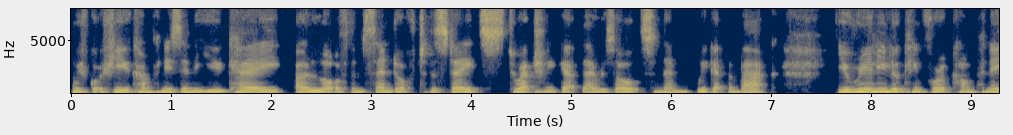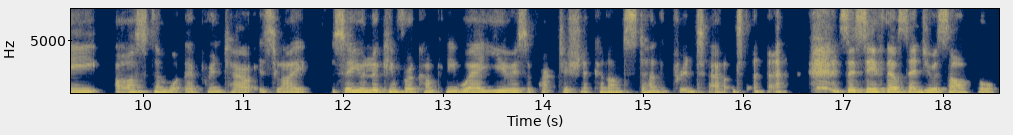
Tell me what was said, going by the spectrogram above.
We've got a few companies in the UK. A lot of them send off to the States to actually get their results and then we get them back. You're really looking for a company, ask them what their printout is like. So you're looking for a company where you as a practitioner can understand the printout. so see if they'll send you a sample.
